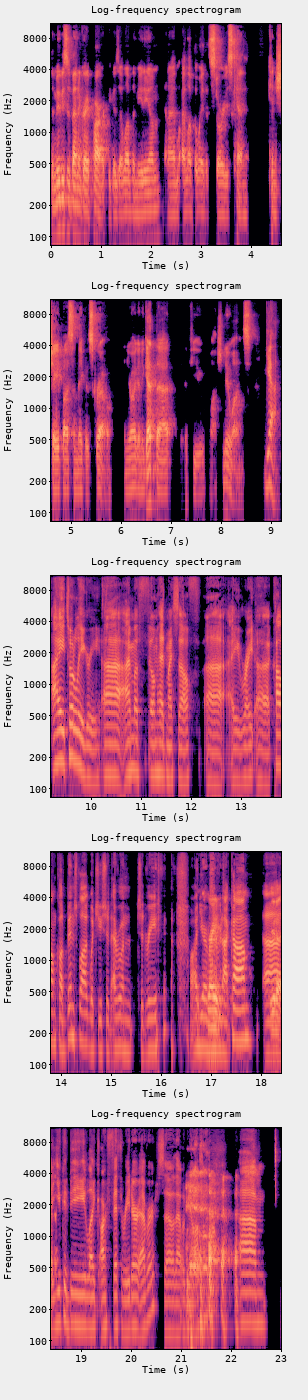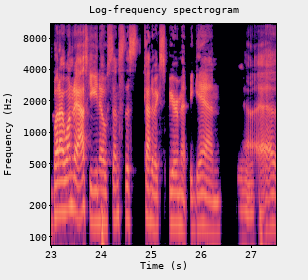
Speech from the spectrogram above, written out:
the movies have been a great part because I love the medium and I, I love the way that stories can can shape us and make us grow. And you're only going to get that if you watch new ones. Yeah, I totally agree. Uh, I'm a film head myself. Uh, I write a column called Binge Blog, which you should everyone should read on yourobserver.com. Uh, you could be like our fifth reader ever, so that would be awesome. um, but I wanted to ask you, you know, since this kind of experiment began, mm-hmm. uh,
